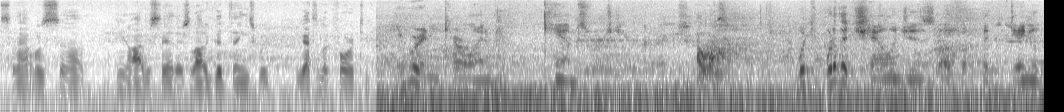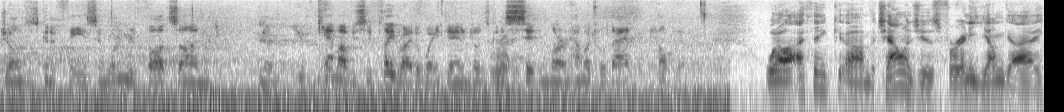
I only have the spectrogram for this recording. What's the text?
so that was, uh, you know, obviously there's a lot of good things we, we got to look forward to. You were in Carolina with Cam's first year, correct? I was. What, what are the challenges of that Daniel Jones is going to face, and what are your thoughts on, you know, you, Cam obviously played right away. Daniel Jones is going right. to sit and learn. How much will that help him? Well, I think um, the challenge is for any young guy,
